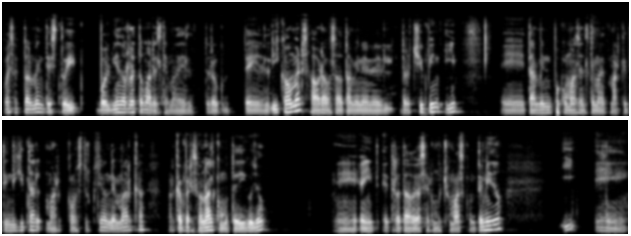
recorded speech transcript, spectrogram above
pues actualmente estoy volviendo a retomar el tema del del e-commerce, ahora basado también en el dropshipping y eh, también un poco más el tema de marketing digital, construcción de marca, marca personal, como te digo yo. Eh, he, he, tratado de hacer mucho más contenido y eh,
